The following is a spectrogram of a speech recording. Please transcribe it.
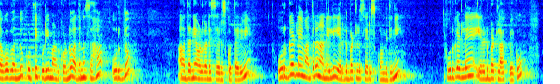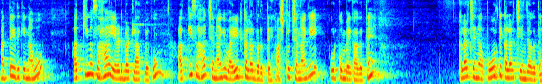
ತೊಗೊಬಂದು ಕುಟ್ಟಿ ಪುಡಿ ಮಾಡಿಕೊಂಡು ಅದನ್ನು ಸಹ ಹುರಿದು ಧನಿಯಾ ಒಳಗಡೆ ಸೇರಿಸ್ಕೊತಾ ಇದ್ದೀವಿ. ಹುರ್ಗಡ್ಲೆ ಮಾತ್ರ ನಾನಿಲ್ಲಿ ಎರಡು ಬಟ್ಲು ಸೇರಿಸ್ಕೊಂಡಿದ್ದೀನಿ. ಹುರ್ಗಡ್ಲೆ ಎರಡು ಬಟ್ಲು ಹಾಕಬೇಕು. ಮತ್ತು ಇದಕ್ಕೆ ನಾವು ಅಕ್ಕಿನೂ ಸಹ ಎರಡು ಬಟ್ಲು ಹಾಕಬೇಕು. ಅಕ್ಕಿ ಸಹ ಚೆನ್ನಾಗಿ ವೈಟ್ ಕಲರ್ ಬರುತ್ತೆ. ಅಷ್ಟು ಚೆನ್ನಾಗಿ ಹುರ್ಕೊಬೇಕಾಗತ್ತೆ. ಕಲರ್ ಚೇಂಜ್ ಪೂರ್ತಿ ಕಲರ್ ಚೇಂಜ್ ಆಗುತ್ತೆ.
